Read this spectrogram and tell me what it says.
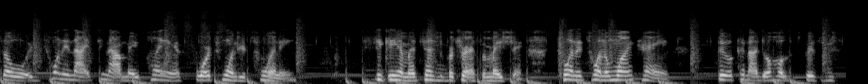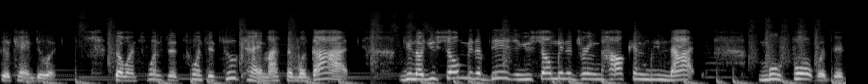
so in 2019 I made plans for 2020, seeking Him intentionally for transformation. 2021 came. Still cannot do a Holy Spirit, you still can't do it. So when 2022 came, I said, Well, God, you know, you showed me the vision, you showed me the dream. How can we not move forward with this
